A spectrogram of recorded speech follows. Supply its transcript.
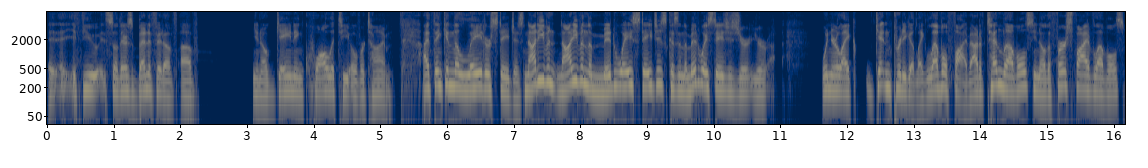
if you. So there's a benefit of of you know gaining quality over time i think in the later stages not even not even the midway stages because in the midway stages you're you're when you're like getting pretty good like level 5 out of 10 levels you know the first 5 levels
